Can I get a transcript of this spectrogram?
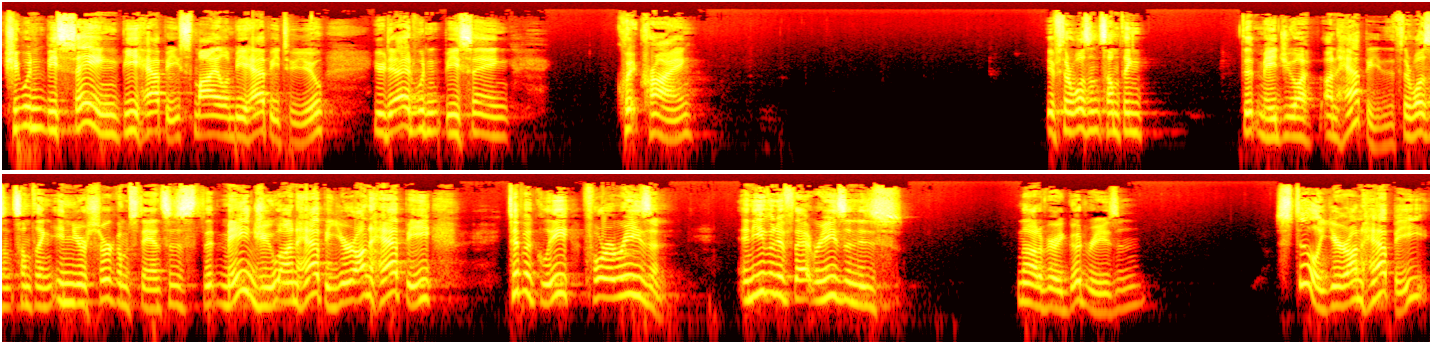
She wouldn't be saying be happy, smile and be happy to you. Your dad wouldn't be saying quit crying if there wasn't something that made you unhappy, if there wasn't something in your circumstances that made you unhappy. You're unhappy typically for a reason. And even if that reason is not a very good reason, still you're unhappy.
